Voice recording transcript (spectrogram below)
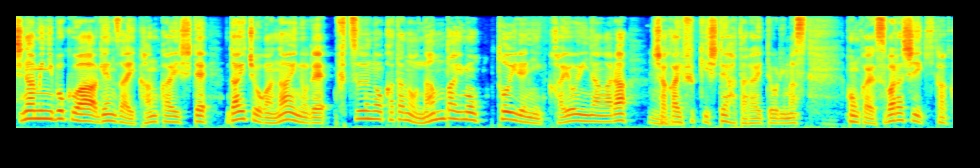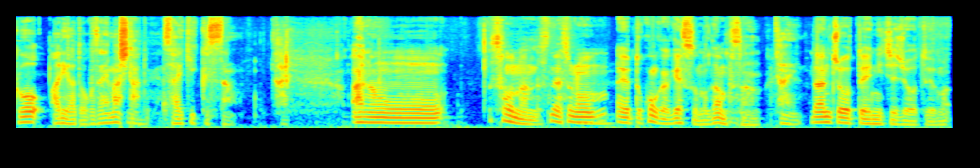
ちなみに僕は現在寛解して大腸がないので普通の方の何倍もトイレに通いながら社会復帰して働いております、今回は素晴らしい企画をありがとうございました。サイキックスさん。あのーそうなんですね。その、えー、と今回ゲストのガンプさんはい「団長亭日常」という、ま、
